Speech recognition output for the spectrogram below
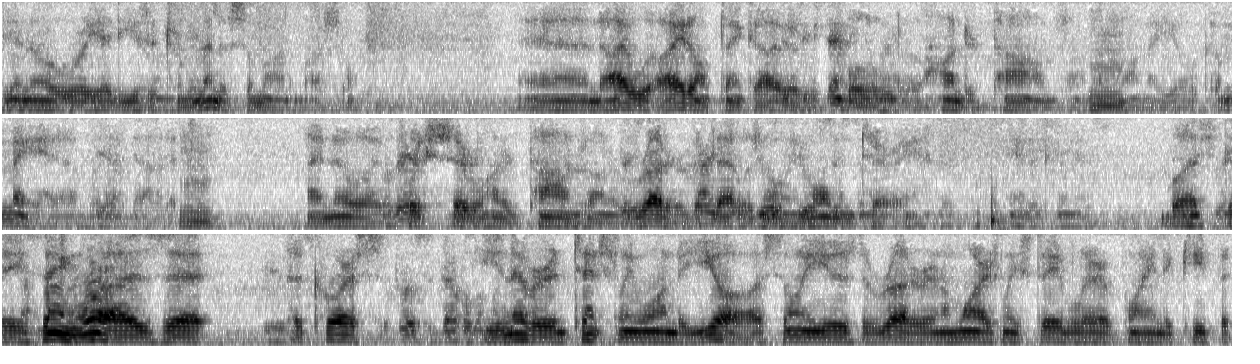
you know, where you had to use a tremendous amount of muscle. And I, w- I don't think I've It's ever pulled a hundred pounds on, Mm. on a yoke. I may have, but I Yeah. doubt it. Mm. I know I Well, pushed several hundred pounds on a rudder, but that was only momentary. that Anderson is- But the thing was that, is of course, supposed to double you never intentionally wanted to yaw, it's only used a rudder in a marginally stable airplane to keep it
